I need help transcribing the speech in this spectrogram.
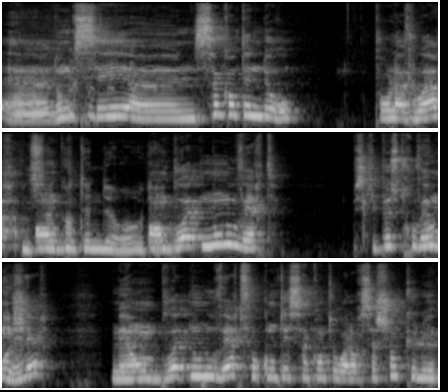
Euh, donc c'est euh, une cinquantaine d'euros pour l'avoir Une en, cinquantaine d'euros. ok. en boîte non ouverte. Parce qu'il peut se trouver moins cher, mais en boîte non ouverte, faut compter 50 euros. Alors sachant que le,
